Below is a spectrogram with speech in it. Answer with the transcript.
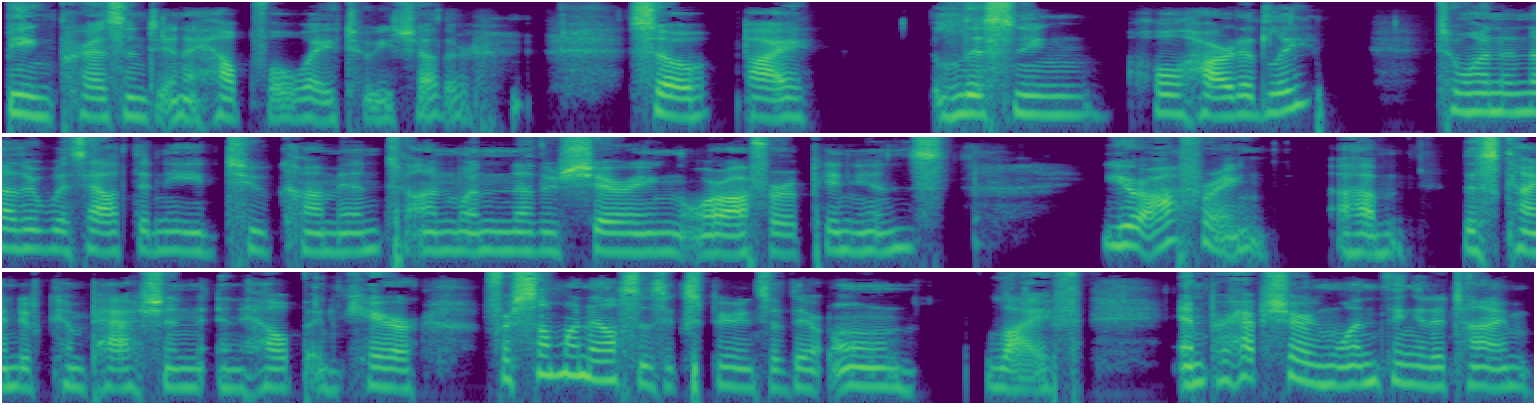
being present in a helpful way to each other. So by listening wholeheartedly, to one another without the need to comment on one another's sharing or offer opinions. You're offering um, this kind of compassion and help and care for someone else's experience of their own life. And perhaps sharing one thing at a time,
